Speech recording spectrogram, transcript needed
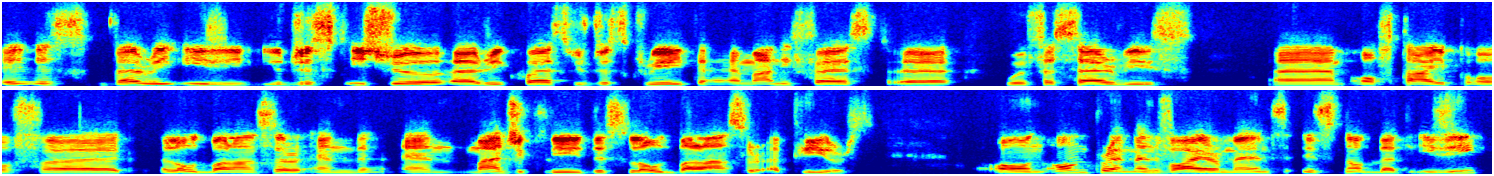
is very easy. You just issue a request, you just create a manifest with a service um, of type of uh, load balancer, and and magically this load balancer appears. On on-prem environments, it's not that easy.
